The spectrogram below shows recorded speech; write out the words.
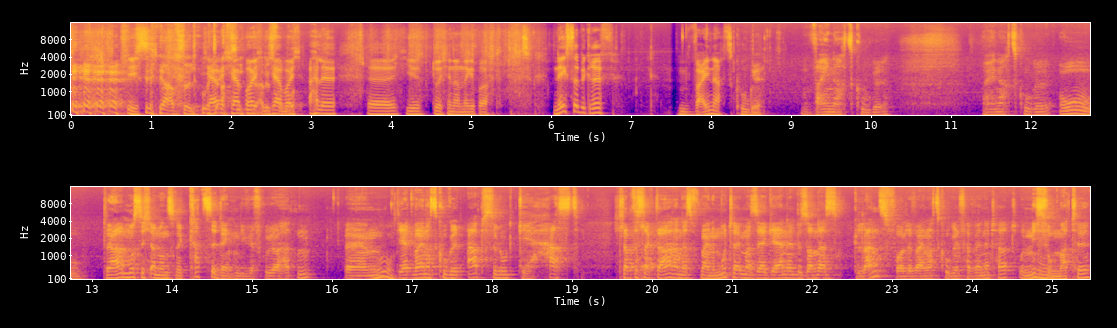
Ich, Ja, absolut. ich habe hab euch, ich hab euch alle äh, hier durcheinander gebracht. Nächster Begriff: Weihnachtskugel. Weihnachtskugel. Weihnachtskugel. Oh, da muss ich an unsere Katze denken, die wir früher hatten. Ähm, Uh. Die hat Weihnachtskugeln absolut gehasst. Ich glaube, das lag daran, dass meine Mutter immer sehr gerne besonders glanzvolle Weihnachtskugeln verwendet hat und nicht so matte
